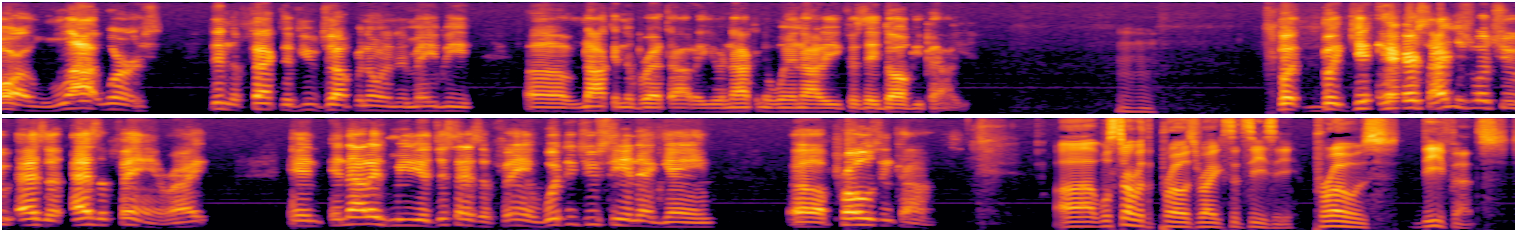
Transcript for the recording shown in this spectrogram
are a lot worse than the fact of you jumping on it and maybe um, knocking the breath out of you or knocking the wind out of you because they doggy pal you. Mm-hmm. But but get Harris, I just want you as a as a fan, right? And and not as media, just as a fan, what did you see in that game? Uh, pros and cons. Uh, we'll start with the pros, right? Because it's easy. Pros defense.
